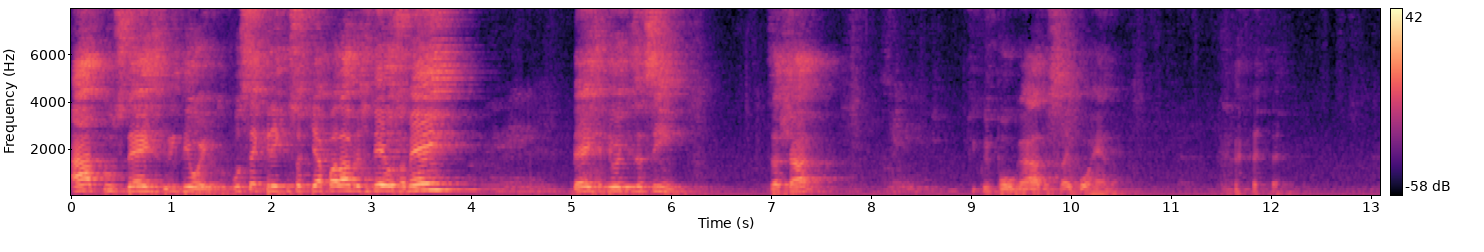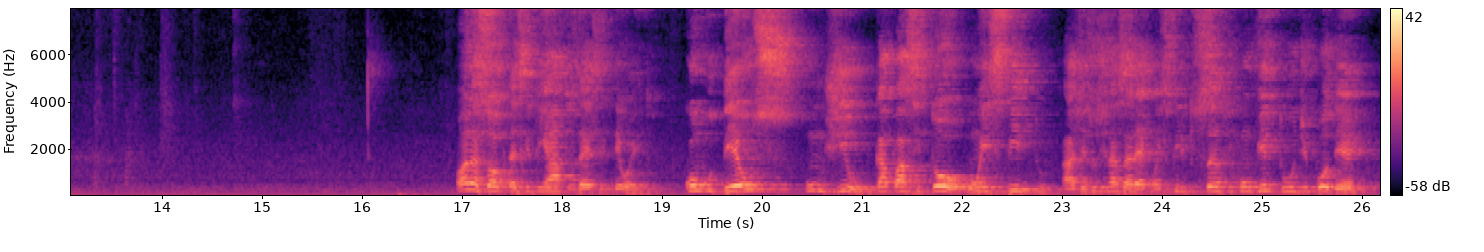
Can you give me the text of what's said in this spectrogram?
Atos 10, 38. Você crê que isso aqui é a palavra de Deus? Amém? Amém. 10, 38 diz assim. Vocês acharam? Sim. Fico empolgado e saio correndo. Olha só o que está escrito em Atos 10, 38. Como Deus ungiu, capacitou com o Espírito a Jesus de Nazaré, com o Espírito Santo e com virtude e poder,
